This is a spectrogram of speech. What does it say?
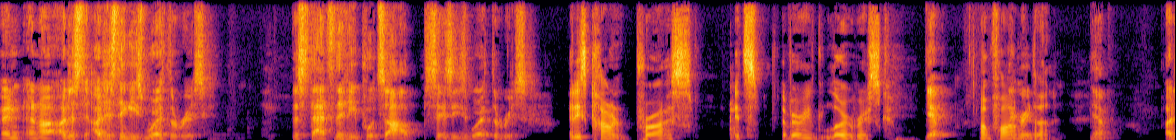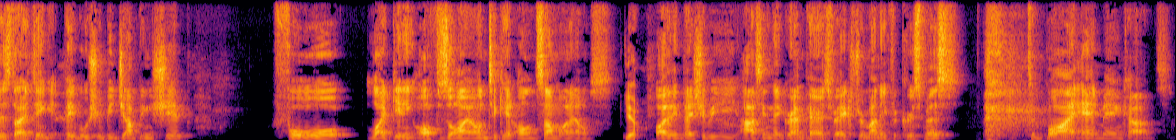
And and I, I just I just think he's worth the risk. The stats that he puts up says he's worth the risk. At his current price, it's a very low risk. Yep. I'm fine Agreed. with that. Yeah. I just don't think people should be jumping ship for like getting off Zion to get on someone else. Yeah. I think they should be asking their grandparents for extra money for Christmas to buy Ant Man cards.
